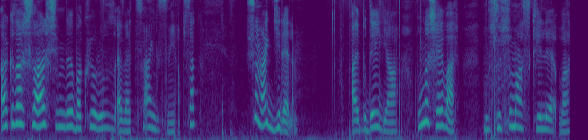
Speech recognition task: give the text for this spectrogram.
Arkadaşlar şimdi bakıyoruz. Evet hangisini yapsak? Şuna girelim. Ay bu değil ya. Bunda şey var. Süslü maskeli var.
